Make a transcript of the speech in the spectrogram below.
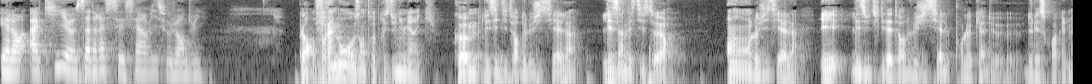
Et alors, à qui s'adressent ces services aujourd'hui? Alors, vraiment aux entreprises du numérique, comme les éditeurs de logiciels, les investisseurs en logiciels et les utilisateurs de logiciels pour le cas de, de l'escroc agreement.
